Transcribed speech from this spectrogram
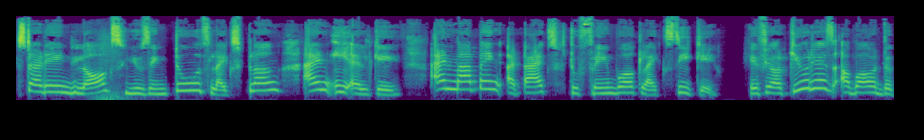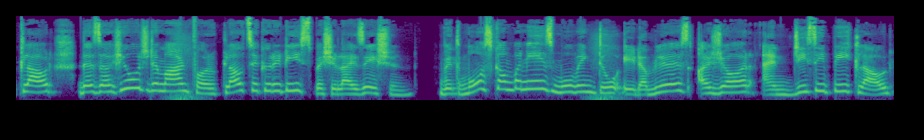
studying logs using tools like Splunk and ELK, and mapping attacks to framework like CK. If you're curious about the cloud, there's a huge demand for cloud security specialization. With most companies moving to AWS, Azure, and GCP cloud,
